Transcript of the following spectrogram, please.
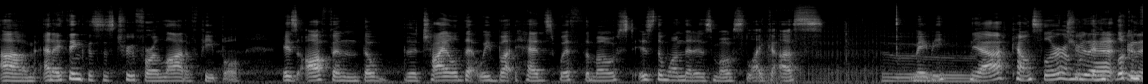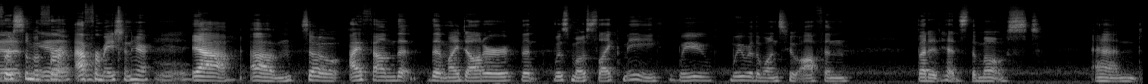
um, and I think this is true for a lot of people. Is often the the child that we butt heads with the most is the one that is most like us. Maybe, yeah, counselor. I'm True looking, that, looking for that, some yeah. affir- affirmation here. Yeah. Um, so I found that that my daughter that was most like me. We we were the ones who often butted heads the most. And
